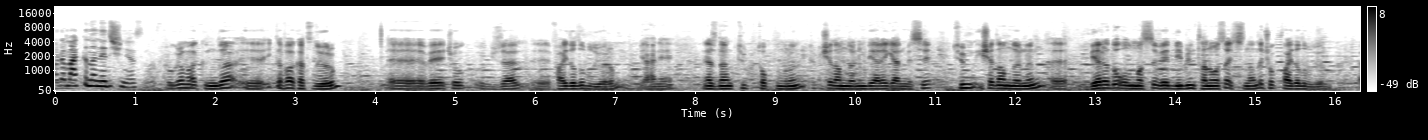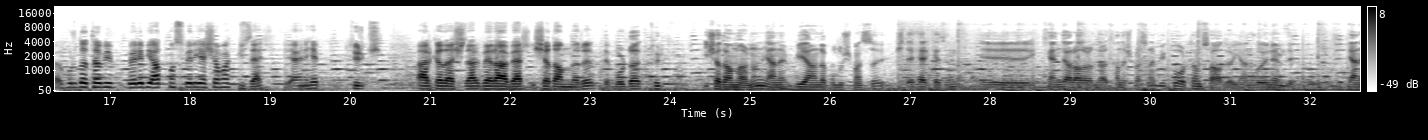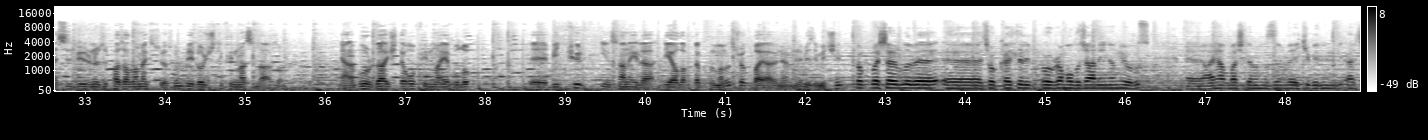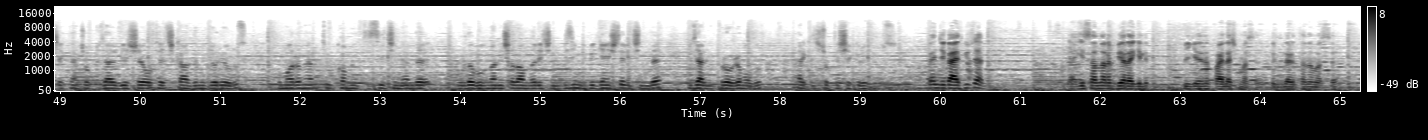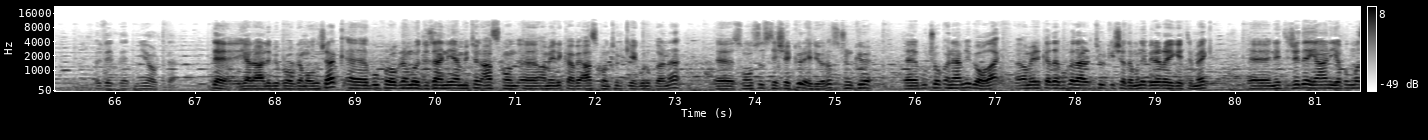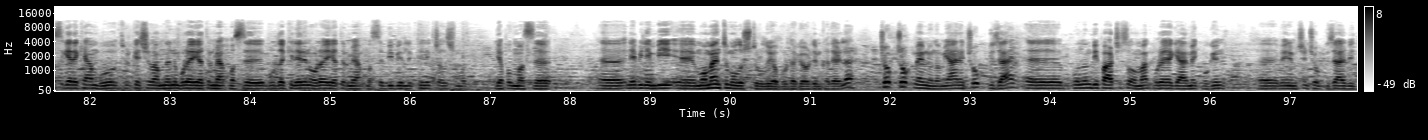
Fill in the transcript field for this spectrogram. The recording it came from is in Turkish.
Program hakkında ne düşünüyorsunuz? Program hakkında e, ilk defa katılıyorum E, ve çok güzel, e, faydalı buluyorum. Yani en azından Türk toplumunun, Türk iş adamlarının bir araya gelmesi, tüm iş adamlarının e, bir arada olması ve birbirini tanıması açısından da çok faydalı buluyorum. Burada tabii böyle bir atmosferi yaşamak güzel. Yani hep Türk arkadaşlar beraber iş adamları Burada Türk iş adamlarının yani bir arada buluşması, işte herkesin e, kendi aralarında tanışmasına büyük bir ortam sağlıyor. Yani bu önemli. Yani siz bir ürününüzü pazarlamak istiyorsunuz, bir lojistik firması lazım. Yani burada işte o firmayı bulup e, bir Türk insanıyla diyalogda kurmanız çok bayağı önemli bizim için. Çok başarılı ve e, çok kaliteli bir program olacağına inanıyoruz. E, Ayhan Başkanımızın ve ekibinin gerçekten çok güzel bir şey ortaya çıkardığını görüyoruz. Umarım hem Türk komünitesi için hem de burada bulunan iş adamları için, bizim gibi gençler için de güzel bir program olur. Herkese çok teşekkür ediyoruz. Bence gayet güzel. Yani insanların bir araya gelip bilgilerini paylaşması, birbirlerini tanıması. Özellikle New York'ta de yararlı bir program olacak. Ee, bu programı düzenleyen bütün Ascon e, Amerika ve Ascon Türkiye gruplarına e, sonsuz teşekkür ediyoruz. Çünkü e, bu çok önemli bir olay. Amerika'da bu kadar Türk iş adamını bir araya getirmek. e, neticede yani yapılması gereken bu. Türk iş adamlarının buraya yatırım yapması, buradakilerin oraya yatırım yapması, bir birliktelik çalışma yapılması, e, ne bileyim bir e, momentum oluşturuluyor burada gördüğüm kadarıyla. Çok çok memnunum. Yani çok güzel. E, bunun bir parçası olmak, buraya gelmek bugün e, benim için çok güzel bir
